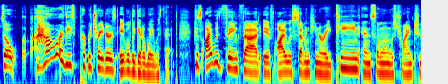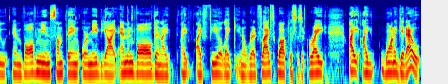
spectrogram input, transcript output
So, how are these perpetrators able to get away with it? Because I would think that if I was 17 or 18 and someone was trying to involve me in something, or maybe I am involved and I, I, I feel like, you know, red flags go up, this isn't right, I, I want to get out.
